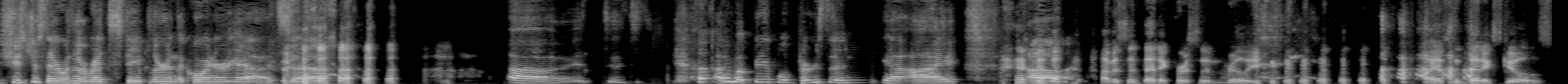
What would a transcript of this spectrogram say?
She's just there with her red stapler in the corner. Yeah, it's. Uh... uh, it's, it's, I'm a people person. Yeah, I. Uh, I'm a synthetic person, really. I have synthetic skills.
